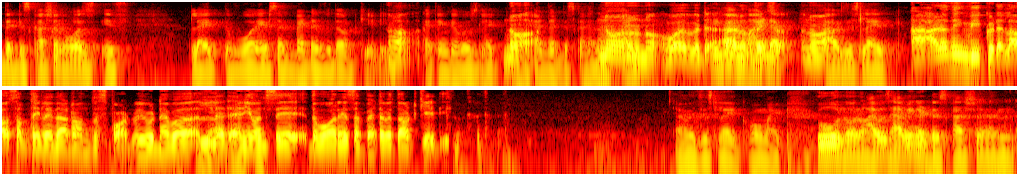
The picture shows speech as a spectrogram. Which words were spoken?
the discussion was if like the Warriors are better without KD. Uh. I think there was like No. we had that discussion. No, no, no. Why would- In I my don't mind, think so. No, I, I was just like, I, I don't think we could allow something like that on the spot. We would never Yeah, let anyone just- say the Warriors are better without KD. I was just like, oh my, oh no, no. I was having a discussion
